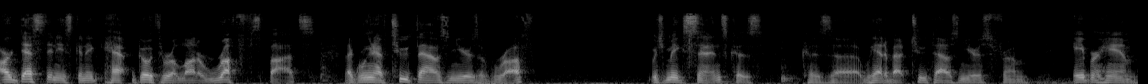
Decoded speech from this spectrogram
our destiny is going to ha- go through a lot of rough spots. Like we're going to have 2,000 years of rough, which makes sense because because uh, we had about 2,000 years from Abraham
